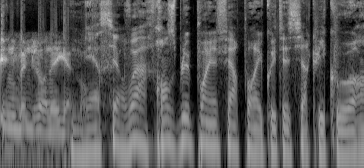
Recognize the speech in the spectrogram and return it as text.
Une bonne journée également. Merci, au revoir. FranceBleu.fr pour écouter Circuit Court.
